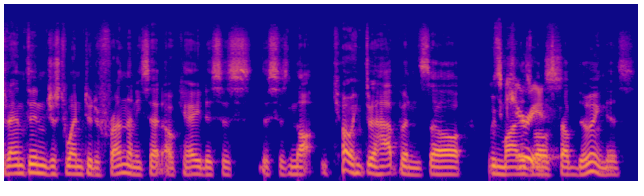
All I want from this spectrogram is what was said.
Trentin just went to the front and he said, "Okay, this is this is not going to happen. So we it's might curious. as well stop doing this."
